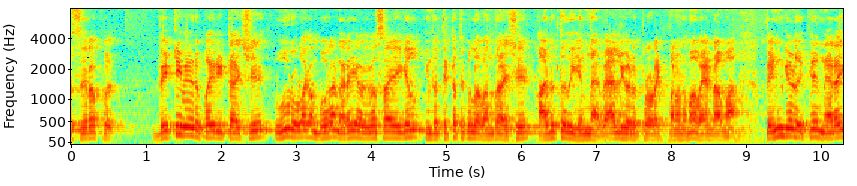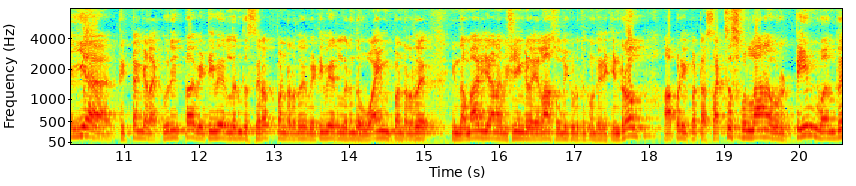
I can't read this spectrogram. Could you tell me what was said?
சிறப்பு. வெட்டிவேறு பயிரிட்டாச்சு. ஊர் உலகம் பூரா நிறைய விவசாயிகள் இந்த திட்டத்துக்குள்ளே வந்தாச்சு. அடுத்தது என்ன? வேல்யூடட் ப்ராடக்ட் பண்ணணுமா வேண்டாமா? பெண்களுக்கு நிறைய திட்டங்களை குறிப்பாக வெட்டிவேர்லேருந்து சிறப்பு பண்ணுறது வெட்டிவேர்லேருந்து ஒயின் பண்ணுறது இந்த மாதிரியான விஷயங்களை எல்லாம் சொல்லி கொடுத்து கொண்டிருக்கின்றோம். அப்படிப்பட்ட சக்ஸஸ்ஃபுல்லான ஒரு டீம் வந்து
